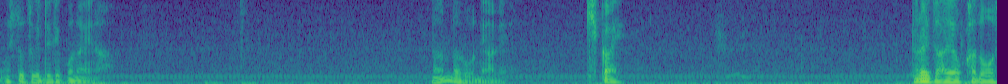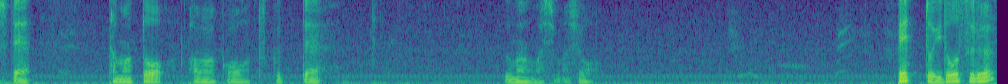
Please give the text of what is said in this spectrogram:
ー、もう一つが出てこないななんだろうねあれ機械とりあえずあれを稼働して弾とパワーコアを作ってうまうましましょうベッド移動する？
